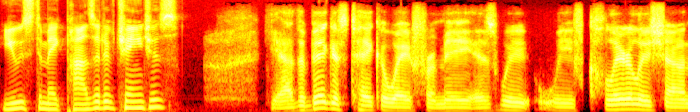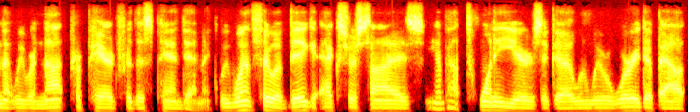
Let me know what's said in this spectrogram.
use to make positive changes? Yeah, the biggest takeaway for me is we we've clearly shown that we were not prepared for this pandemic. We went through a big exercise you know, about 20 years ago when we were worried about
